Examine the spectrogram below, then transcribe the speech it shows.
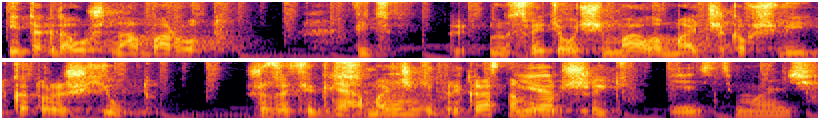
И тогда уж наоборот. Ведь на свете очень мало мальчиков, которые шьют. Что за фигня? Почему? Мальчики прекрасно Нет, могут шить. Есть мальчики.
